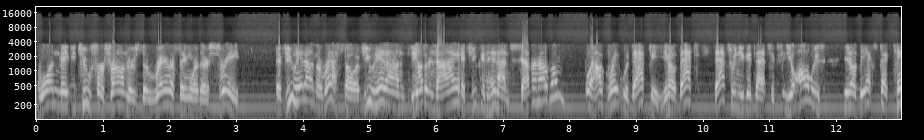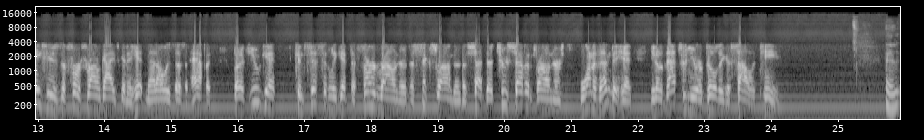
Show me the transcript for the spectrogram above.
one, maybe two first rounders. The rare thing where there's three. If you hit on the rest, though, if you hit on the other nine, if you can hit on seven of them, boy, how great would that be? You know, that's that's when you get that success. You always, you know, the expectation is the first round guy's going to hit, and that always doesn't happen. But if you get consistently get the third rounder, the sixth rounder, the set, the two seventh rounders, one of them to hit, you know, that's when you are building a solid team. And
